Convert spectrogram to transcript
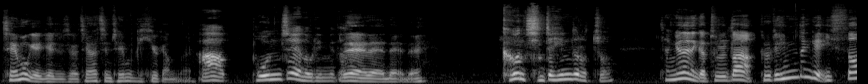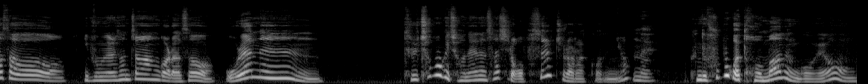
제목 얘기해 주세요. 제가 지금 제목이 기억이 안 나요. 아, 본즈의 놀이입니다. 네네네네. 그건 진짜 힘들었죠. 작년에는 그러니까 둘 다 그렇게 힘든 게 있어서 이 부문을 선정한 거라서 올해는 들춰보기 전에는 사실 없을 줄 알았거든요. 네. 근데 후보가 더 많은 거예요.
